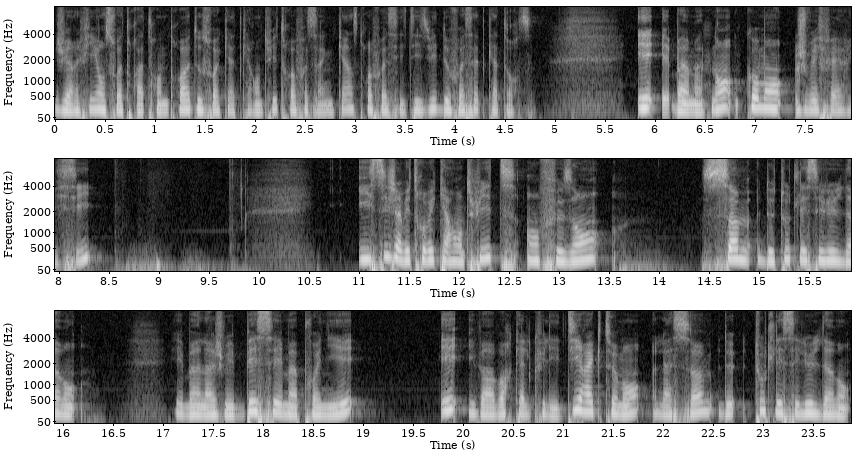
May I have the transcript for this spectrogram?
Je vérifie, 11 fois 3, 33, 12 fois 4, 48, 3 fois 5, 15, 3 fois 6, 18, 2 fois 7, 14. Et, ben maintenant, comment je vais faire ici? Ici, j'avais trouvé 48 en faisant somme de toutes les cellules d'avant. Et bien là, je vais baisser ma poignée et il va avoir calculé directement la somme de toutes les cellules d'avant.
